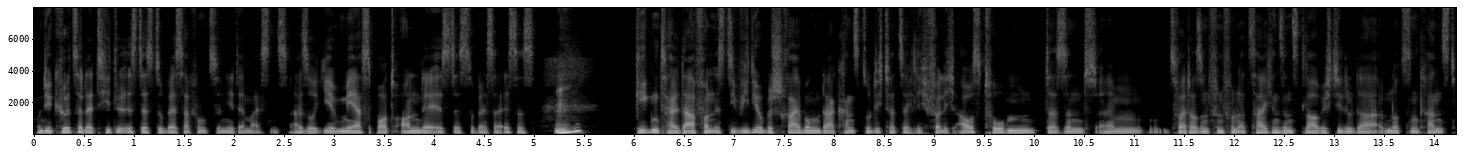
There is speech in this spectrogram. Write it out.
Und je kürzer der Titel ist, desto besser funktioniert er meistens. Also je mehr Spot-on der ist, desto besser ist es. Mhm. Gegenteil davon ist die Videobeschreibung. Da kannst du dich tatsächlich völlig austoben. Da sind ähm, 2500 Zeichen sind es, glaube ich, die du da nutzen kannst.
